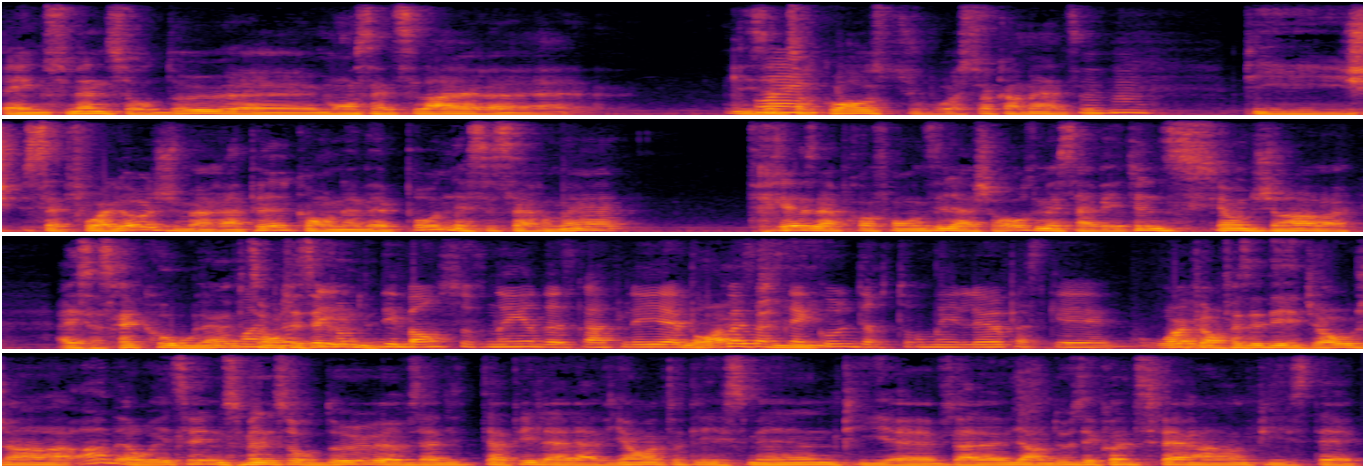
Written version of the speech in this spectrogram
ben, une semaine sur deux, euh, mon Saint-Hilaire, euh, les Ouais. turquoise, tu vois ça comment, tu sais. Mhm. Puis cette fois-là, je me rappelle qu'on n'avait pas nécessairement très approfondi la chose, mais ça avait été une discussion du genre, euh, hey, ça serait cool, hein? Puis, Ouais, on faisait des, comme. des bons souvenirs de se rappeler euh, pourquoi Ouais, ça puis- serait cool de retourner là parce que. Ouais, puis on faisait des jokes genre, ah ben oui, tu sais, une semaine sur deux, euh, vous allez taper la- l'avion toutes les semaines, puis euh, vous allez aller dans deux écoles différentes, puis c'était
